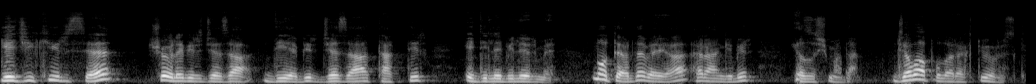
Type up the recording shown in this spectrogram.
Gecikirse şöyle bir ceza diye bir ceza takdir edilebilir mi? Noterde veya herhangi bir yazışmada. Cevap olarak diyoruz ki,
